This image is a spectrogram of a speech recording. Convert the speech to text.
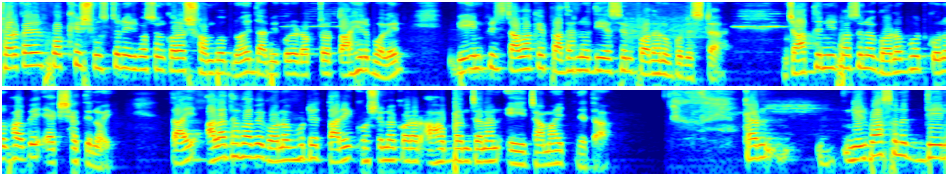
সরকারের পক্ষে সুস্থ নির্বাচন করা সম্ভব নয়, দাবি করে ডক্টর তাহের বলেন, বিএনপির চাওয়াকে প্রাধান্য দিয়েছেন প্রধান উপদেষ্টা। জাতীয় নির্বাচনে গণভোট কোনোভাবে একসাথে নয়, তাই আলাদাভাবে গণভোটের তারিখ ঘোষণা করার আহ্বান জানান এই জামায়াত নেতা। কারণ নির্বাচনের দিন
